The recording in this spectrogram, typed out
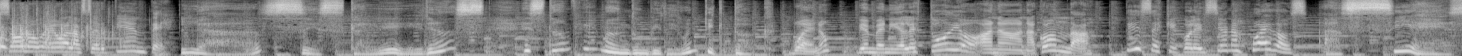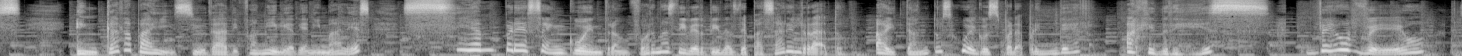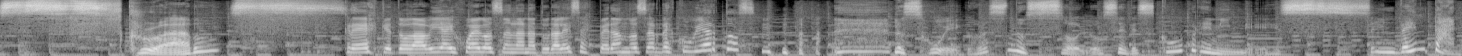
Solo veo a la serpiente. Las escaleras están filmando un video en TikTok. Bueno, bienvenida al estudio, Ana Anaconda. dices que coleccionas juegos. Así es. En cada país, ciudad y familia de animales, siempre se encuentran formas divertidas de pasar el rato. Hay tantos juegos para aprender. Ajedrez, veo veo, Scrabble. ¿Crees que todavía hay juegos en la naturaleza esperando ser descubiertos? Los juegos no solo se descubren, Inés, se inventan.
